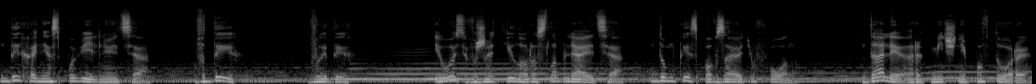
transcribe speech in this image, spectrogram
Дихання сповільнюється, вдих, видих. І ось вже тіло розслабляється, думки сповзають у фон. Далі ритмічні повтори.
